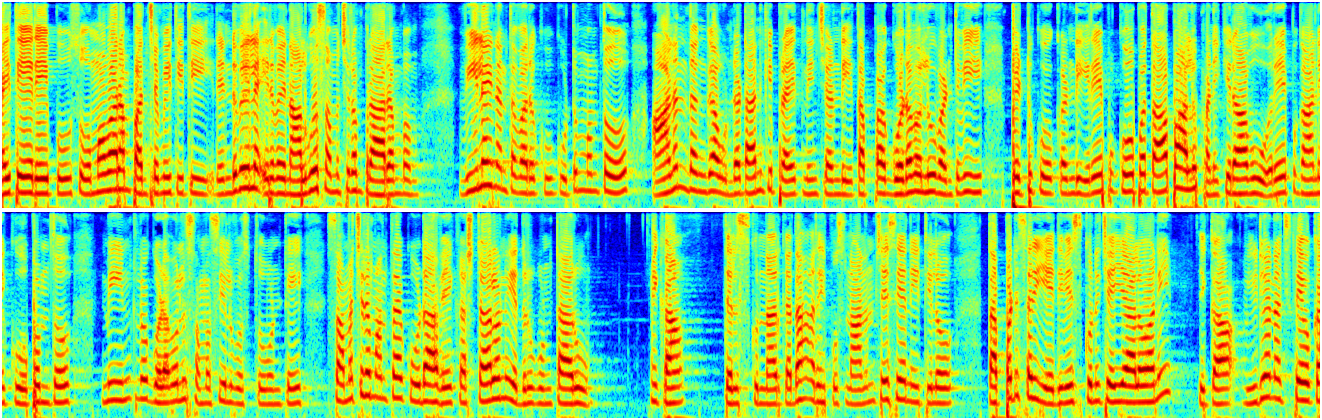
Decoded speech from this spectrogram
అయితే రేపు సోమవారం పంచమి తిథి రెండు వేల ఇరవై నాలుగో సంవత్సరం ప్రారంభం. వీలైనంత వరకు కుటుంబంతో ఆనందంగా ఉండటానికి ప్రయత్నించండి. తప్ప గొడవలు వంటివి పెట్టుకోకండి. రేపు కోపతాపాలు పనికిరావు. రేపు కానీ కోపంతో మీ ఇంట్లో గొడవలు సమస్యలు వస్తూ ఉంటే సంవత్సరం అంతా కూడా అవే కష్టాలను ఎదుర్కొంటారు. ఇక తెలుసుకున్నారు కదా రేపు స్నానం చేసే నీటిలో తప్పనిసరి ఏది వేసుకొని చేయాలో అని. ఇక వీడియో నచ్చితే ఒక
